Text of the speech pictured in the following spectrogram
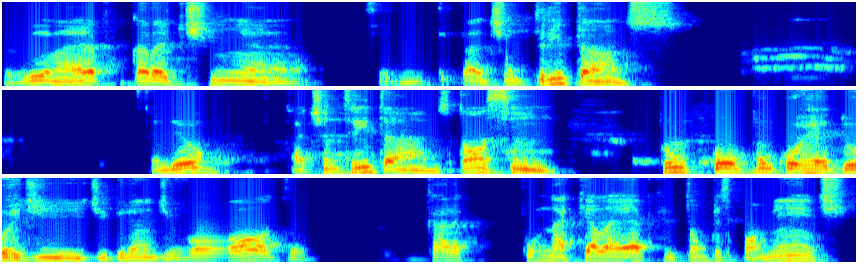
Na época o cara tinha. O cara tinha 30 anos. Entendeu? O cara tinha 30 anos. Então, assim, para um, um corredor de, de grande volta, o cara, naquela época, então, principalmente,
